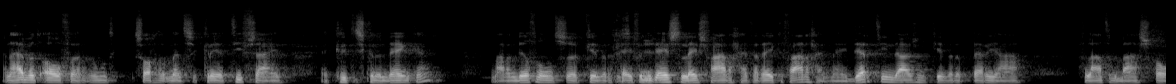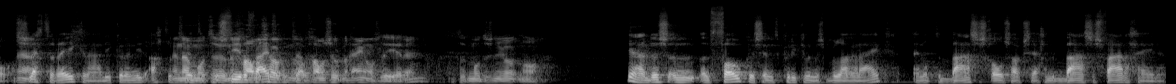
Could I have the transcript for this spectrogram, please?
En dan hebben we het over, we moeten zorgen dat mensen creatief zijn en kritisch kunnen denken. Maar een deel van onze kinderen geven niet eens de leesvaardigheid en rekenvaardigheid mee. 13.000 kinderen per jaar verlaten de basisschool als slechte rekenaar. Die kunnen niet 28 En dan, moeten, dus dan, gaan we ook, dan gaan ze ook nog Engels leren. Dat moeten ze nu ook nog. Ja, dus een, een, focus in het curriculum is belangrijk. En op de basisschool zou ik zeggen de basisvaardigheden.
